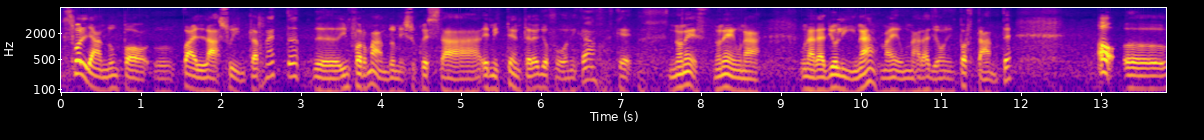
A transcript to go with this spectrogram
Sfogliando un po' uh, qua e là su internet, eh, informandomi su questa emittente radiofonica che non è, non è una, una, radiolina, ma è una radio importante. Ho, eh,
